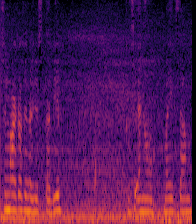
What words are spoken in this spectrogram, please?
si Mark kasi nag-study. Kasi ano, may exam.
